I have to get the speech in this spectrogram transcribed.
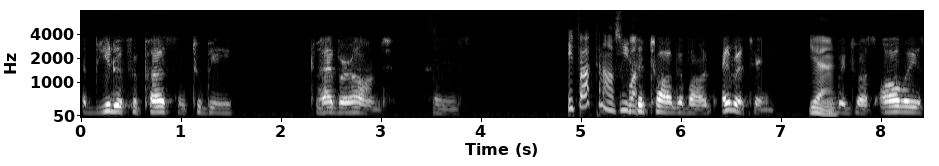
a beautiful person to be to have around, and If I can ask he one, could talk about everything, yeah, which was always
